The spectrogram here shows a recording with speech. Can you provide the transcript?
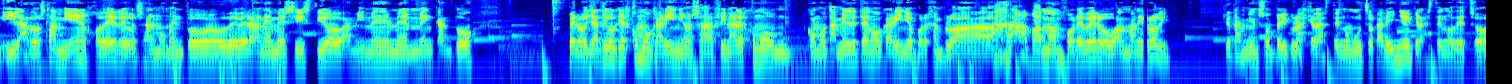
y la 2 también, joder, o sea, el momento de ver a Nemesis, tío, a mí me, me, encantó. Pero ya digo que es como cariño, o sea, al final es como, como también le tengo cariño, por ejemplo, a, a Batman Forever o Batman y Robin, que también son películas que las tengo mucho cariño y que las tengo de hecho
